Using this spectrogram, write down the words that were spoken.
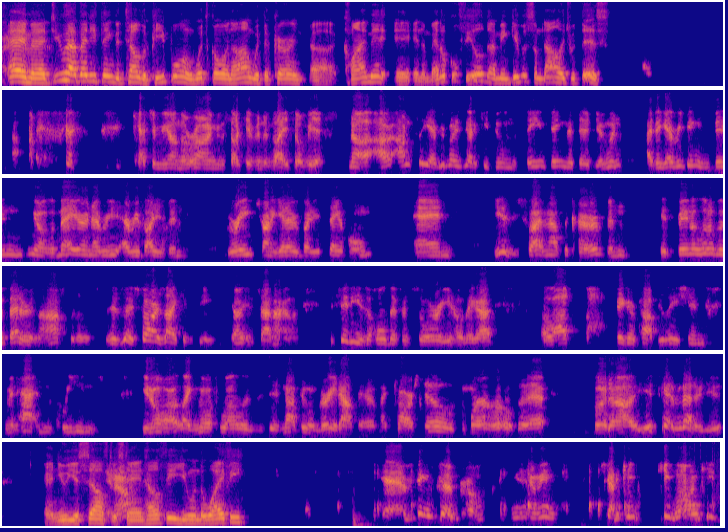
Hey, man, do you have anything to tell the people and what's going on with the current uh, climate in, in the medical field? I mean, give us some knowledge with this. Catching me on the wrong, start giving advice over here. No, I, honestly, everybody's got to keep doing the same thing that they're doing. I think everything's been, you know, the mayor and every everybody's been great trying to get everybody to stay home, and yeah, just flatten out the curve, and it's been a little bit better in the hospitals as, as far as I can see uh, in Staten Island. The city is a whole different story. You know, they got a lot bigger population. Manhattan, Queens, you know, uh, like Northwell is, is not doing great out there, like Forest Hills and wherever over there. But uh, it's getting better, dude. And you yourself, You you're know? staying healthy, you and the wifey? Yeah, everything's good, bro. You know what I mean? Just gotta keep keep on, keep.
